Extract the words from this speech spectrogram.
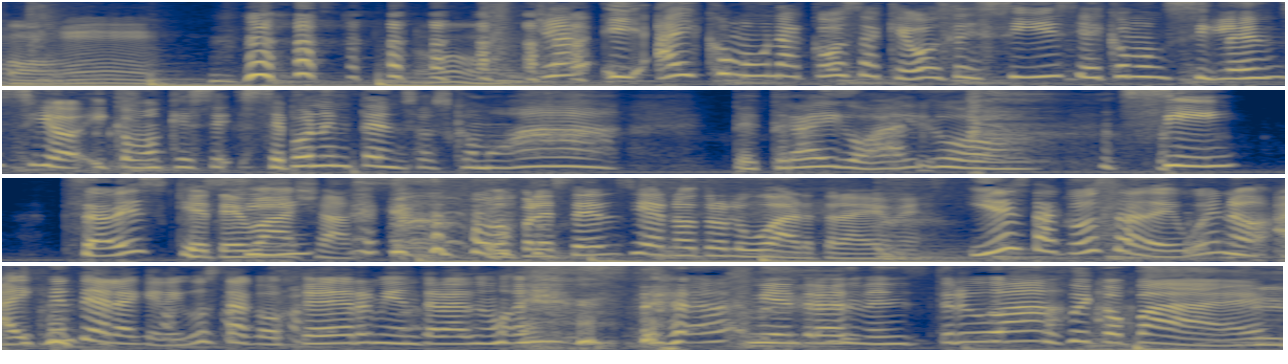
Como, mm, no. Claro, y hay como una cosa que vos decís y hay como un silencio y como que se, se ponen tensos, como, ah, te traigo algo. Sí, ¿sabes? Que, Que te sí. vayas. Tu presencia en otro lugar, tráeme. Y esta cosa de, bueno, hay gente a la que le gusta coger mientras muestra, mientras menstrua. Soy copada, Sí, ¿eh?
